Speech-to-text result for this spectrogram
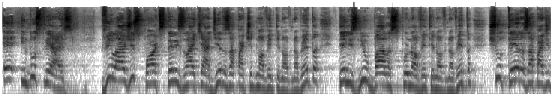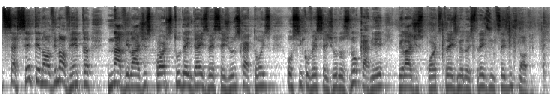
e industriais. Village Sports, tênis Nike Adidas a partir de 99,90, tênis New Balance por 99,90, chuteiras a partir de 69,90 na Village Sports, tudo em 10 vezes sem juros cartões ou 5 vezes sem juros no carnê. Village Sports 3623 2629.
